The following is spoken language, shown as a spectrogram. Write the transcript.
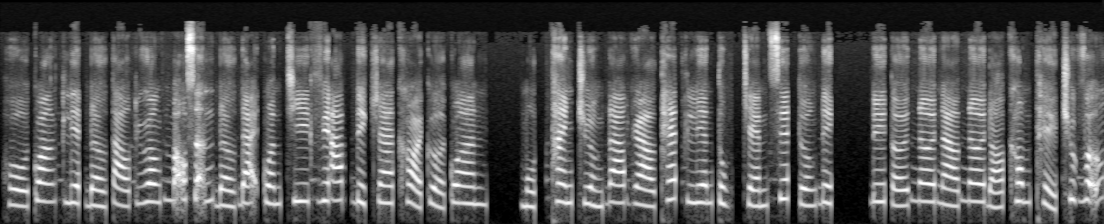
Hồ Quang Liệt đầu tàu gương mẫu dẫn đầu đại quân chi viện áp địch ra khỏi cửa quan. Một thanh trường đao gào thét liên tục chém giết tướng địch, đi tới nơi nào nơi đó không thể trụ vững.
